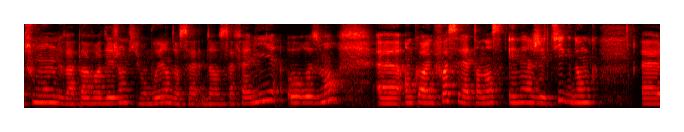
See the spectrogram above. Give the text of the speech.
tout le monde ne va pas avoir des gens qui vont mourir dans sa, dans sa famille, heureusement. encore une fois c'est la tendance énergétique, donc euh,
